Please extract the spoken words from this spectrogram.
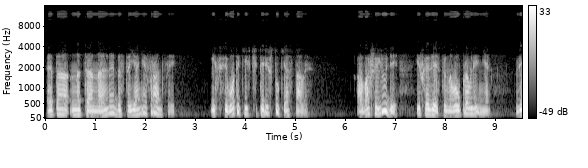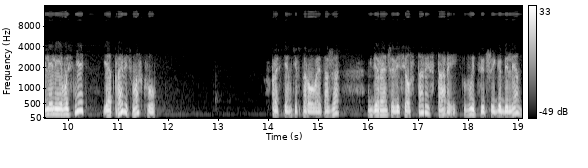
Это национальное достояние Франции. Их всего таких четыре штуки осталось. А ваши люди из хозяйственного управления велели его снять и отправить в Москву. В простенке второго этажа где раньше висел старый-старый выцветший гобелен,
